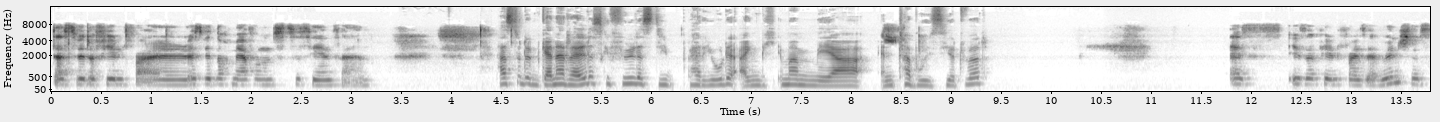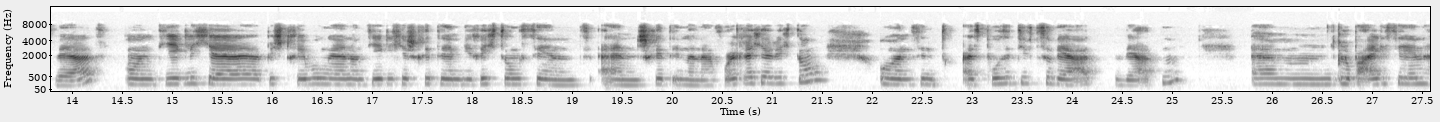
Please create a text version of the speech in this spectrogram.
das wird auf jeden Fall, es wird noch mehr von uns zu sehen sein. Hast du denn generell das Gefühl, dass die Periode eigentlich immer mehr enttabuisiert wird? Es ist auf jeden Fall sehr wünschenswert und jegliche Bestrebungen und jegliche Schritte in die Richtung sind ein Schritt in eine erfolgreiche Richtung und sind als positiv zu werten. Ähm, global gesehen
